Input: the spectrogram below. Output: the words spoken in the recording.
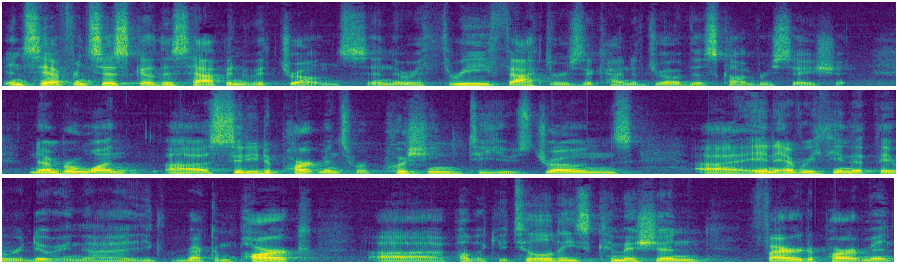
In San Francisco, this happened with drones, and there were three factors that kind of drove this conversation. Number one, uh, city departments were pushing to use drones uh, in everything that they were doing. Uh, Park, uh, Public Utilities Commission, Fire Department,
